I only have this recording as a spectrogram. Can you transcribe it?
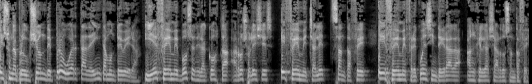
Es una producción de Pro Huerta de Inta Montevera y FM Voces de la Costa Arroyo Leyes, FM Chalet Santa Fe, FM Frecuencia Integrada Ángel Gallardo Santa Fe.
